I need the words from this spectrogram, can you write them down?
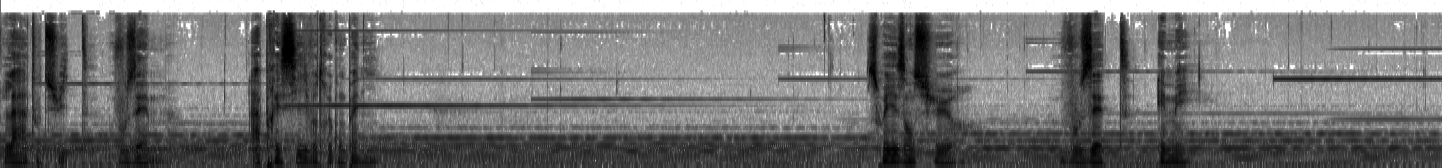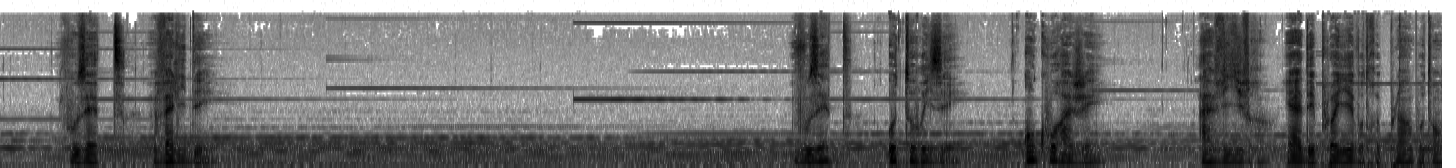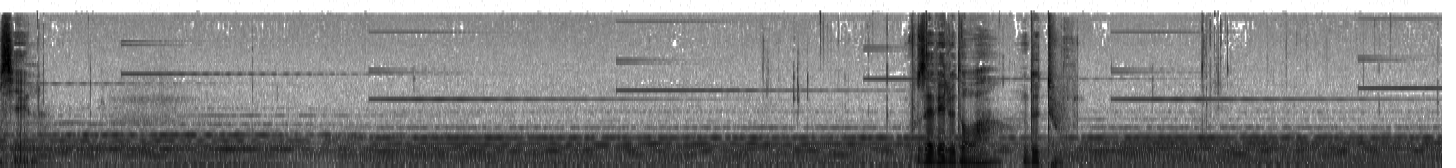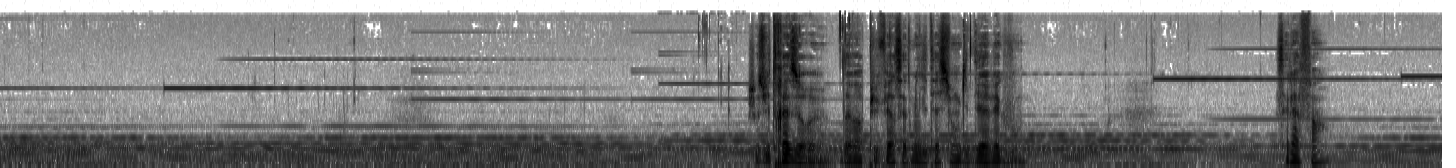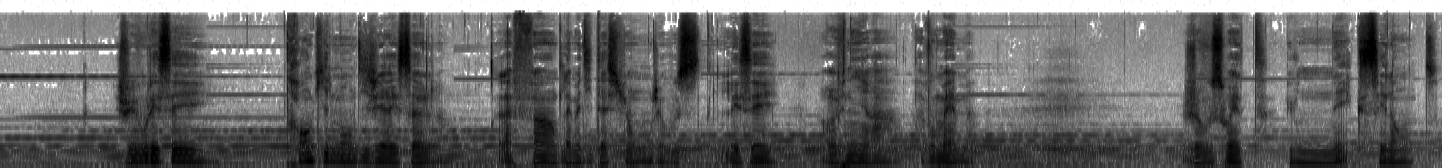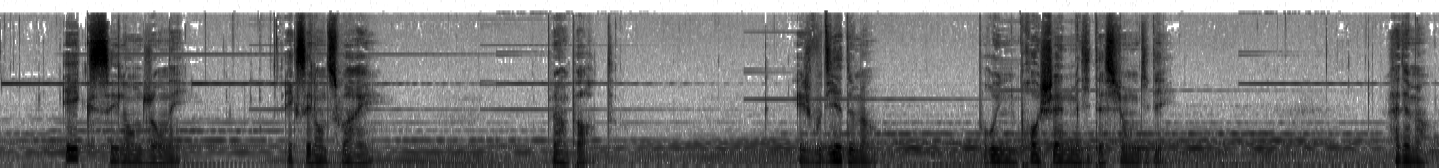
là tout de suite, vous aime, apprécie votre compagnie. Soyez-en sûr, vous êtes aimé. Vous êtes validé. Vous êtes autorisé, encouragé à vivre et à déployer votre plein potentiel. Vous avez le droit de tout. Je suis très heureux d'avoir pu faire cette méditation guidée avec vous c'est la fin. Je vais vous laisser tranquillement digérer seul la fin de la méditation. Je vais vous laisser revenir à, vous-même. Je vous souhaite une excellente, excellente journée excellente soirée, peu importe. Et je vous dis à demain pour une prochaine méditation guidée. À demain.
